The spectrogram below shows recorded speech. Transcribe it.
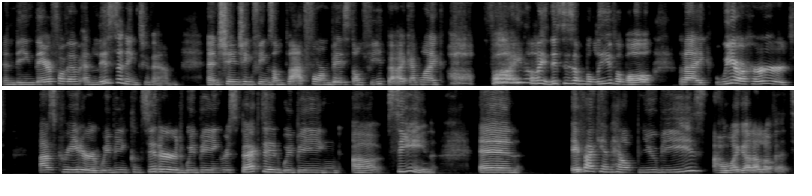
and being there for them and listening to them and changing things on platform based on feedback. I'm like oh, finally this is unbelievable. Like we are heard as creator. We being considered. We being respected. We being uh seen. And if i can help newbies oh my god i love it.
